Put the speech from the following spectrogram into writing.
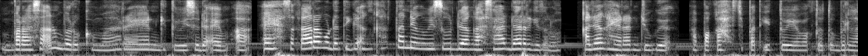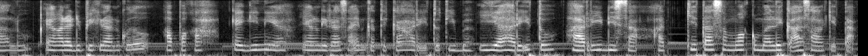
perasaan baru kemarin gitu wisuda MA eh sekarang udah tiga angkatan yang wisuda nggak sadar gitu loh. Kadang heran juga apakah cepat itu ya waktu itu berlalu? Yang ada di pikiranku tuh apakah kayak gini ya yang dirasain ketika hari itu tiba? Iya hari itu. Hari di saat kita semua kembali ke asal kita.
